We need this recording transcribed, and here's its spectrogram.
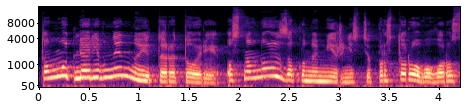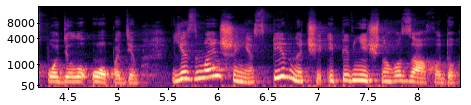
Тому для рівнинної території основною закономірністю просторового розподілу опадів є зменшення з півночі і північного заходу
